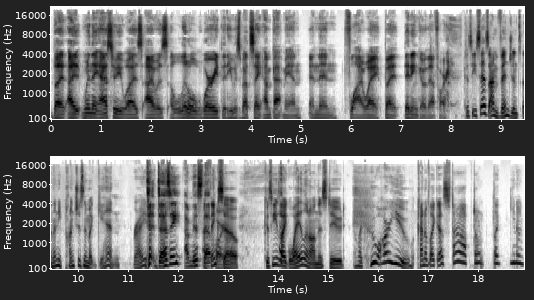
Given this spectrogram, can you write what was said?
but I when they asked who he was, I was a little worried that he was about to say I'm Batman and then fly away, but they didn't go that far. Because he says I'm vengeance and then he punches him again, right? Does he? I missed that I think part. so. Because he's like wailing on this dude. I'm like, who are you? Kind of like a stop. Don't like you know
